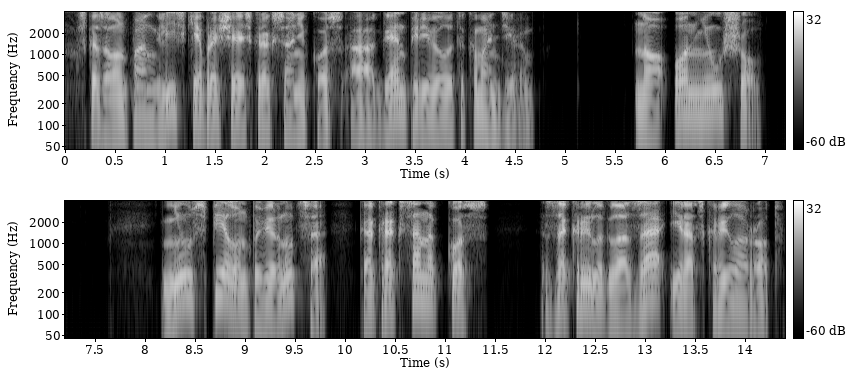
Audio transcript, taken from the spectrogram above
— сказал он по-английски, обращаясь к Роксане Кос, а Ген перевел это командиром. Но он не ушел. Не успел он повернуться, как Роксана Кос закрыла глаза и раскрыла рот.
